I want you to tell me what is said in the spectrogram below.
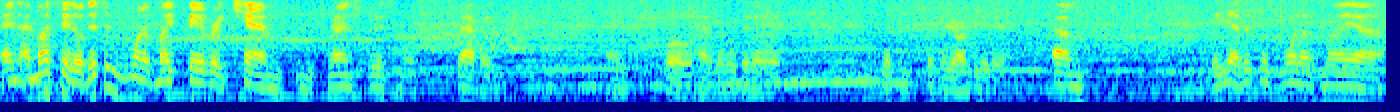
And I must say though, this is one of my favorite cams in Gran Turismo 7. Like, whoa, had a little bit of a slippery, slippery ordeal there. Um, but yeah, this was one of my uh,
